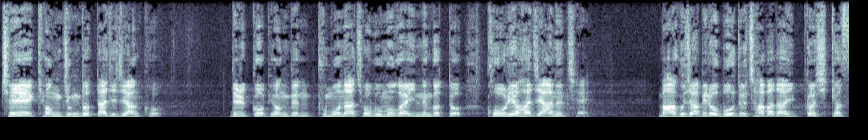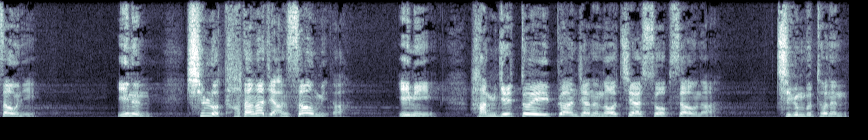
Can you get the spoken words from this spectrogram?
죄의 경중도 따지지 않고 늙고 병든 부모나 조부모가 있는 것도 고려하지 않은 채 마구잡이로 모두 잡아다 입거시켰사오니 이는 실로 타당하지 않사옵니다. 이미 함길도에 입거한 자는 어찌할 수 없사오나 지금부터는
